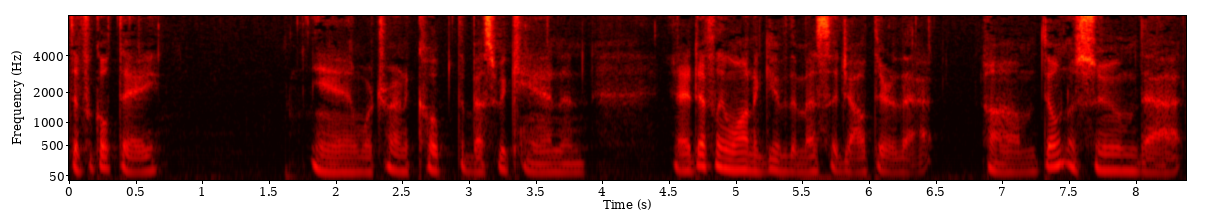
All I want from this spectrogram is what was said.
difficult day, and we're trying to cope the best we can, and, and I definitely want to give the message out there that um, don't assume that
